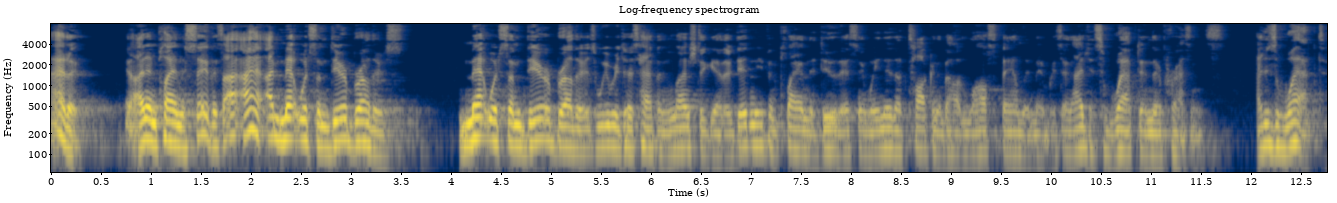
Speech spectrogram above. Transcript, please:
I had a, I didn't plan to say this. I, I, I met with some dear brothers met with some dear brothers. We were just having lunch together, didn't even plan to do this, and we ended up talking about lost family members, and I just wept in their presence. I just wept.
